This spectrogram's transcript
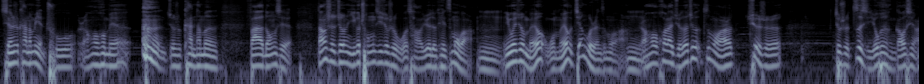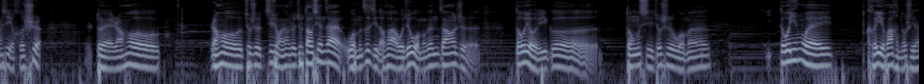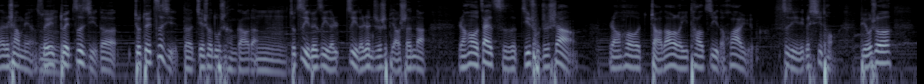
先是看他们演出，然后后面 就是看他们发的东西，当时就是一个冲击，就是我操，乐队可以这么玩儿，嗯。因为就没有我没有见过人这么玩儿，嗯。然后后来觉得这个这么玩儿确实就是自己又会很高兴，而且也合适，对，然后。然后就是继续往下说，就到现在我们自己的话，我觉得我们跟脏手指都有一个东西，就是我们都因为可以花很多时间在这上面，所以嗯对自己的就对自己的接受度是很高的，嗯。就自己对自己的自己的认知是比较深的。然后在此基础之上，然后找到了一套自己的话语，自己的一个系统。比如说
